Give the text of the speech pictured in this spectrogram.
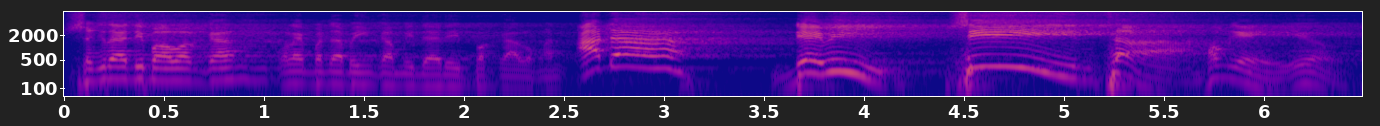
Segera dibawakan oleh pendamping kami dari Pekalongan. Ada Dewi Sinta. Oke, yuk.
